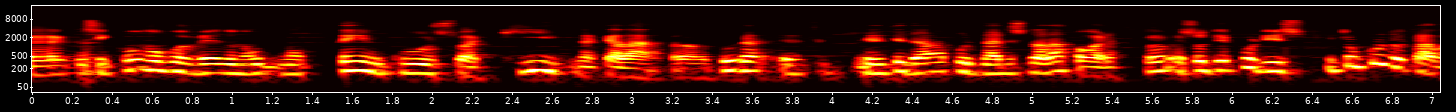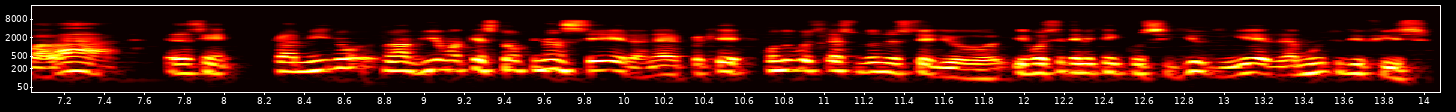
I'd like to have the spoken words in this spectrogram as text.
É, assim, como o governo não, não, tem um curso aqui naquela altura, ele, ele te dá a oportunidade de estudar lá fora. Então, eu estudei por isso. Então, quando eu estava lá, assim, para mim não, não, havia uma questão financeira, né? Porque quando você está estudando no exterior e você também tem que conseguir o dinheiro, é muito difícil.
